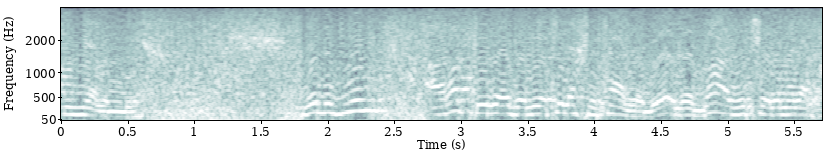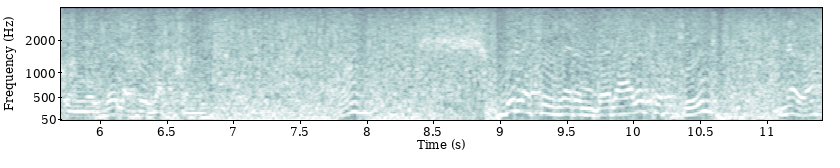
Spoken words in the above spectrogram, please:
Anlayalım diye. Ve bizim Arap dili edebiyatıyla hitap ediyor ve bazı kelimeler konuyor ve lafızlar konuyor tamam? bu lafızların delalet ettiği ne var?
